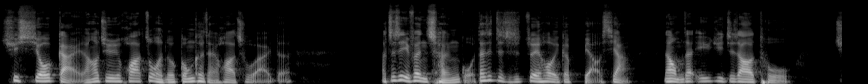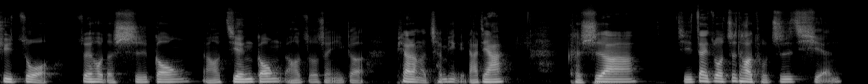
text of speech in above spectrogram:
去修改，然后去画做很多功课才画出来的啊，这是一份成果，但是这只是最后一个表象。那我们再依据这套图去做最后的施工，然后监工，然后做成一个漂亮的成品给大家。可是啊，其实，在做这套图之前，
